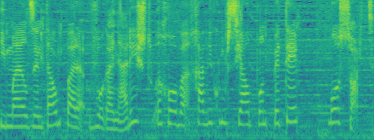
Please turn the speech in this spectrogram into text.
E-mails então para vouganharisto.radiocomercial.pt Boa sorte!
